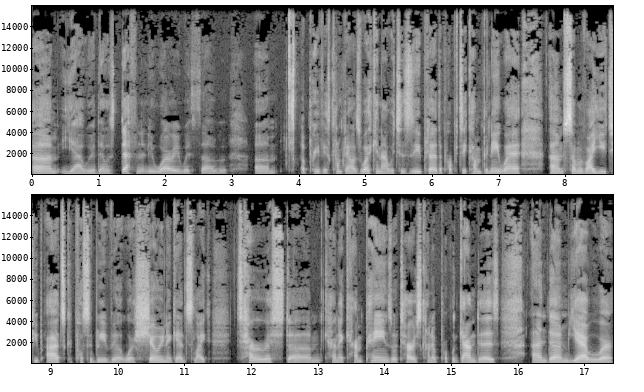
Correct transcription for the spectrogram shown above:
Um, yeah, we, there was definitely worry with um, um, a previous company I was working at, which is Zoopla, the property company, where um, some of our YouTube ads could possibly be, were showing against like terrorist um, kind of campaigns or terrorist kind of propagandas. And um, yeah, we were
